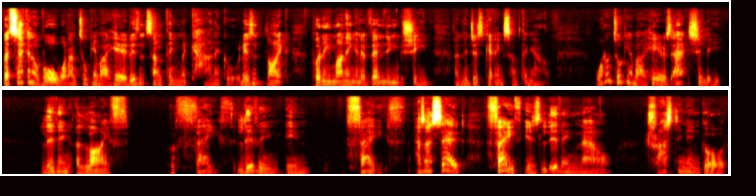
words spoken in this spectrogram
But second of all, what I'm talking about here, it isn't something mechanical. It isn't like putting money in a vending machine and then just getting something out. What I'm talking about here is actually living a life of faith, living in faith. As I said, faith is living now, trusting in God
